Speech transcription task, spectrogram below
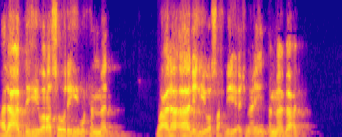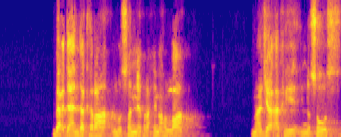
على عبده ورسوله محمد وعلى آله وصحبه أجمعين. أما بعد بعد أن ذكر المصنف رحمه الله ما جاء في النصوص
